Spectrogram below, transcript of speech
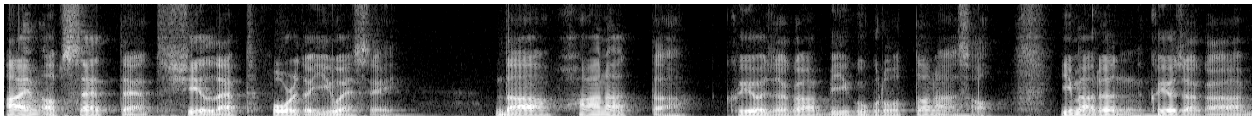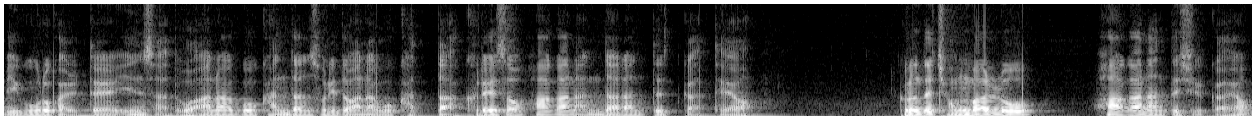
I'm upset that she left for the USA. 나 화났다. 그 여자가 미국으로 떠나서. 이 말은 그 여자가 미국으로 갈 때 인사도 안 하고 간단 소리도 안 하고 갔다. 그래서 화가 난다란 뜻 같아요. 그런데 정말로 화가 난 뜻일까요?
